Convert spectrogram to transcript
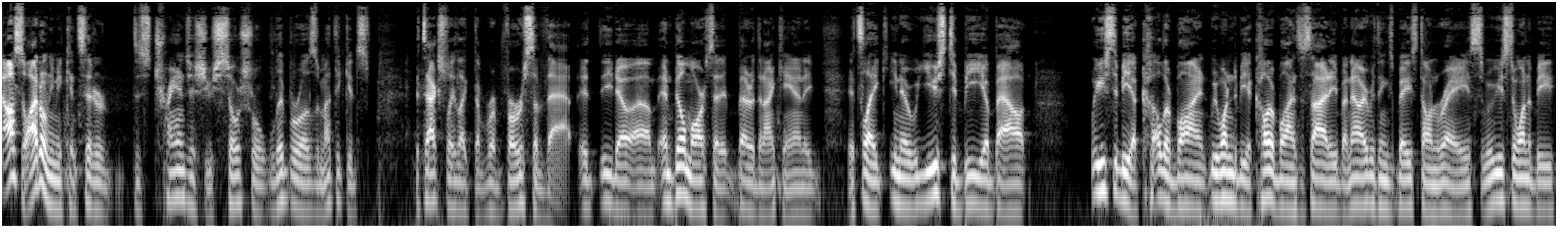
also I don't even consider this trans issue social liberalism. I think it's it's actually like the reverse of that. It, you know, um, and Bill Maher said it better than I can. It, it's like you know, we used to be about. We used to be a colorblind. We wanted to be a colorblind society, but now everything's based on race. We used to want to be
